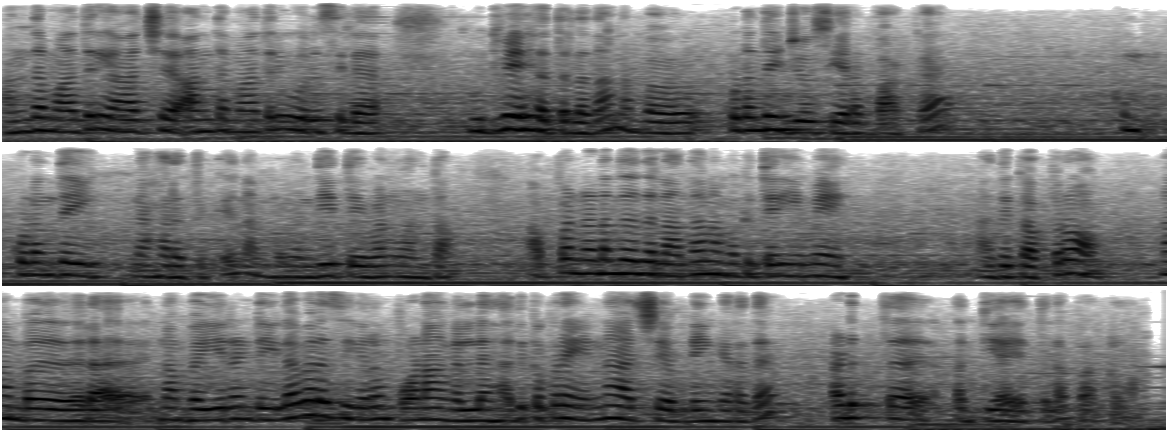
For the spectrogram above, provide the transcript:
அந்த மாதிரி ஆச்சு அந்த மாதிரி ஒரு சில உத்வேகத்தில் தான் நம்ம குழந்தை ஜோசியரை பார்க்க கும் குழந்தை நகரத்துக்கு. நம்ம வந்தியத்தேவன் வந்தான். அப்போ நடந்ததெல்லாம் தான் நமக்கு தெரியுமே. அதுக்கப்புறம் நம்ம ர- நம்ம இரண்டு இளவரசிகளும் போனாங்கல்ல அதுக்கப்புறம் என்ன ஆச்சு அப்படிங்கிறத அடுத்த அத்தியாயத்தில் பார்க்கலாம்.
